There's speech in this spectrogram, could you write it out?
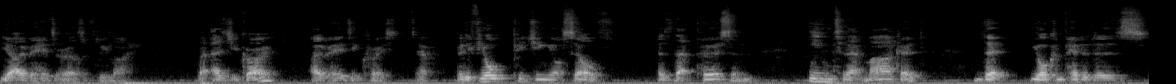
your overheads are relatively low. But as you grow, overheads increase. Yep. But if you're pitching yourself as that person into that market, that your competitors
